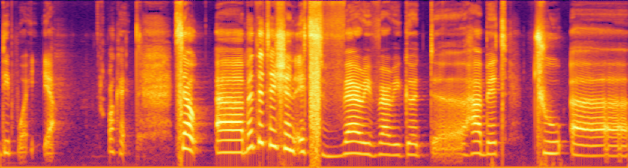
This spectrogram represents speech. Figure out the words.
deep way yeah okay so uh, meditation it's very very good uh, habit to uh,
